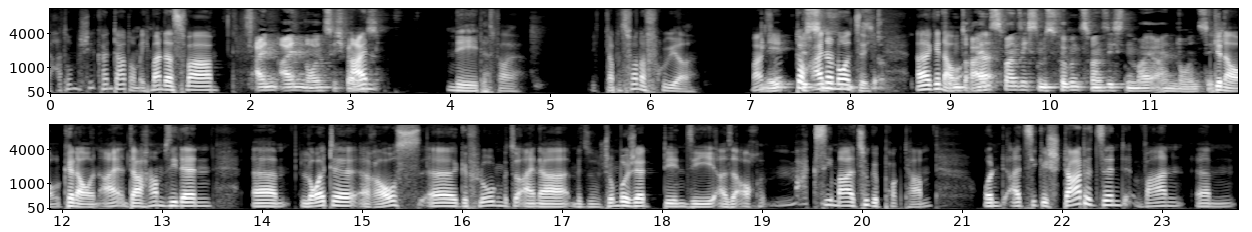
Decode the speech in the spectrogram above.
Datum steht kein Datum. Ich meine, das war. Ein, 91 war ein, das. Nee, das war. Ich glaube, das war noch früher. Meinst nee, du? Doch, 91. Äh, genau. Vom 23. Äh, bis 25. Mai 91. Genau, genau. Und ein, da haben sie dann ähm, Leute rausgeflogen äh, mit so einer, mit so einem Jumbojet, den sie also auch maximal zugepockt haben. Und als sie gestartet sind, waren ähm,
